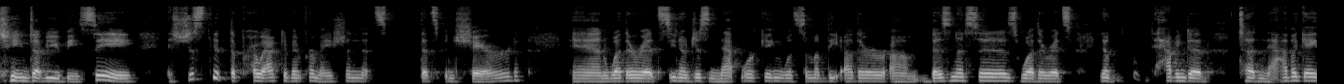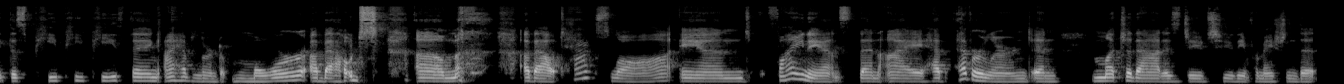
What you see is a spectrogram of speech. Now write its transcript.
GWBC is just the, the proactive information that's that's been shared. And whether it's you know just networking with some of the other um, businesses whether it's you know having to to navigate this ppp thing i have learned more about um, about tax law and finance than i have ever learned and much of that is due to the information that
